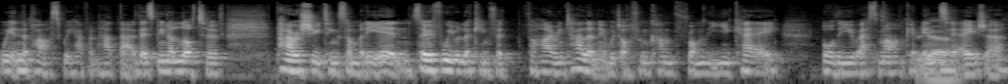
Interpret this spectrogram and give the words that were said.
we in the past we haven't had that. There's been a lot of parachuting somebody in. So if we were looking for for hiring talent, it would often come from the UK or the US market into Yeah. Asia,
